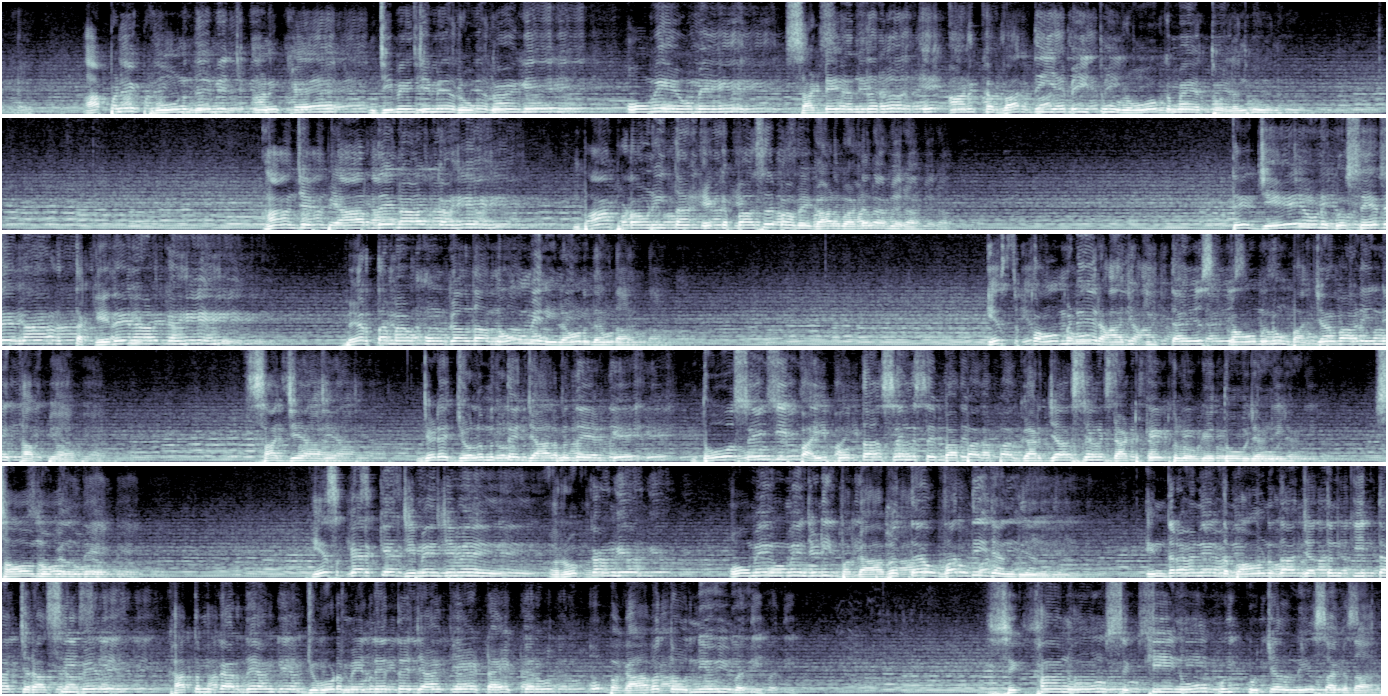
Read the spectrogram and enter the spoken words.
ਆਪਣੇ ਖੂਨ ਦੇ ਵਿੱਚ ਅਣਖ ਹੈ। ਜਿਵੇਂ ਜਿਵੇਂ ਰੋਕਾਂਗੇ ਓਵੇਂ ਓਵੇਂ ਸਾਡੇ ਅੰਦਰ ਇਹ ਅਣਖ ਵੱਧਦੀ ਹੈ ਬਈ ਤੂੰ ਰੋਕ, ਮੈਂ ਇੱਥੋਂ ਲੰਘੂਗਾ ਹਾਂ, ਜੇ ਪਿਆਰ ਦੇ ਨਾਲ ਕਹੇ, ਬਾਹ ਫੜਾਉਣੀ ਤਾਂ ਇੱਕ ਪਾਸੇ ਭਾਵੇਂ ਗਾਲ ਵੱਢ ਲੈ ਮੇਰਾ। ਤੇ ਜੇ ਹੁਣ ਗੁੱਸੇ ਦੇ ਨਾਲ, ਧੱਕੇ ਦੇ ਨਾਲ ਕਹੇ ਫਿਰ ਤਾਂ ਮੈਂ ਉਂਗਲ ਦਾ ਨਹੁੰ ਵੀ ਨਹੀਂ ਲਾਉਣ ਦਿੰਦਾ। ਇਸ ਕੌਮ ਨੇ ਰਾਜ ਕੀਤਾ, ਇਸ ਕੌਮ ਨੂੰ ਬਾਜਾਂ ਵਾਲੀ ਨੇ ਥਾਪਿਆ। ਸਾਜਿਆ, ਜਿਹੜੇ ਜ਼ੁਲਮ ਤੇ ਜ਼ਾਲਮ ਦੇ ਅੱਗੇ ਦੋ ਸਿੰਘ ਹੀ ਭਾਈ ਬੋਤਾ ਸਿੰਘ ਤੇ ਬਾਬਾ ਗਰਜਾ ਸਿੰਘ ਡਟ ਕੇ ਖਲੋਗੇ ਦੋ ਜਣੇ 100 ਮੁਗਲ ਦੇ। ਇਸ ਕਰਕੇ ਜਿਵੇਂ ਜਿਵੇਂ ਰੋਕਾਂਗੇ ਓਵੇਂ ਓਵੇਂ ਜਿਹੜੀ ਬਗਾਵਤ ਹੈ ਉਹ ਵੱਧਦੀ ਜਾਂਦੀ ਹੈ। ਇੰਦਰਾ ਨੇ ਦਬਾਉਣ ਦਾ ਯਤਨ ਕੀਤਾ 84 ਵੇਲੇ, ਖਤਮ ਕਰ ਦੇਾਂਗੇ ਜੋੜ ਮੇਲੇ ਤੇ ਜਾ ਕੇ ਅਟੈਕ ਕਰੋ, ਉਹ ਬਗਾਵਤ ਉਨੀ ਹੀ ਵਧੀ। ਸਿੱਖਾਂ ਨੂੰ, ਸਿੱਖੀ ਨੂੰ ਕੋਈ ਕੁਚਲ ਨਹੀਂ ਸਕਦਾ।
